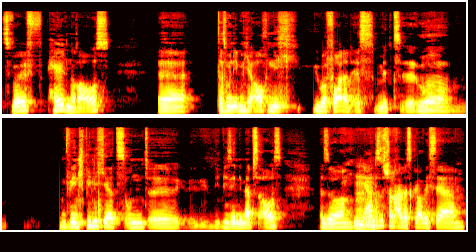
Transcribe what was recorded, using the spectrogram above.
zwölf Helden raus, äh, dass man eben hier auch nicht überfordert ist mit, äh, uh, wen spiele ich jetzt und äh, wie sehen die Maps aus. Also Mhm. ja, das ist schon alles, glaube ich, sehr,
